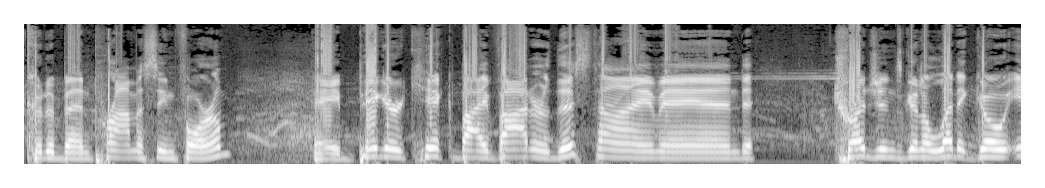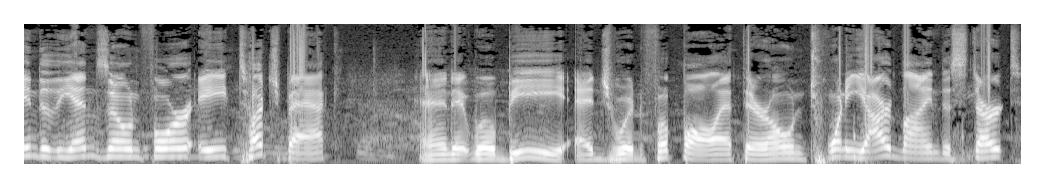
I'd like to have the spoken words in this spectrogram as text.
could have been promising for them. A bigger kick by Vodder this time, and Trudgeon's going to let it go into the end zone for a touchback. And it will be Edgewood football at their own 20 yard line to start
